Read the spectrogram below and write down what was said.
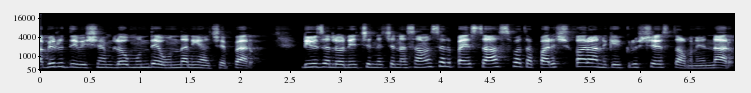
అభివృద్ధి విషయంలో ముందే ఉందని చెప్పారు. డివిజన్లోని చిన్న చిన్న సమస్యలపై శాశ్వత పరిష్కారానికి కృషి చేస్తామని అన్నారు.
